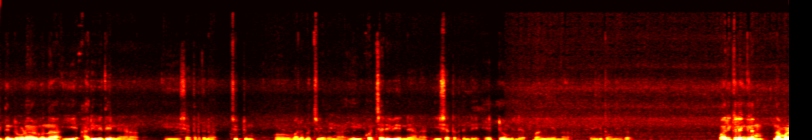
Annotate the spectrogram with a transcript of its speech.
ഇതിന്റെ കൂടെ ഒഴുകുന്ന ഈ അരുവി തന്നെയാണ്. ഈ ക്ഷേത്രത്തിന് ചുറ്റും വലം വെച്ച് വരുന്ന ഈ കൊച്ചരുവി തന്നെയാണ് ഈ ക്ഷേത്രത്തിന്റെ ഏറ്റവും വലിയ ഭംഗിയെന്ന് എനിക്ക് തോന്നിയത്. ഒരിക്കലെങ്കിലും നമ്മൾ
